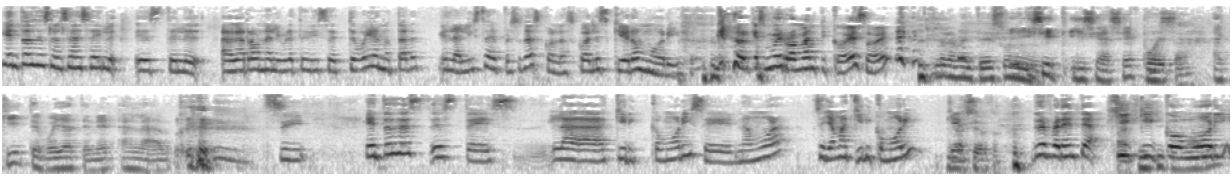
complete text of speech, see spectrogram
Y entonces el sensei le, este, le agarra una libreta y dice, te voy a anotar en la lista de personas con las cuales quiero morir. Porque es muy romántico eso, ¿eh? Claramente es un... Y, si, y si aceptas, Poeta. aquí te voy a tener al lado. Sí. Entonces, este, es- la Kirikomori se enamora, se llama Kirikomori, que No, es cierto. referente a hikikomori. Hikikomori.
